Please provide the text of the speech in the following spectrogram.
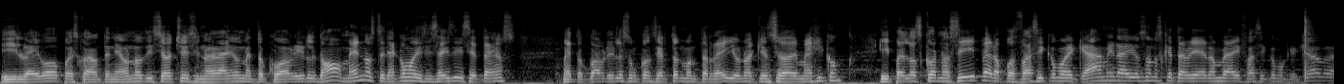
Y luego, pues cuando tenía unos 18, 19 años, me tocó abrirles, no, menos, tenía como 16, 17 años. Me tocó abrirles un concierto en Monterrey y uno aquí en Ciudad de México. Y pues los conocí, pero pues fue así como de que, ah, mira, ellos son los que te abrieron, vea. Y fue así como que, ¿qué onda?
